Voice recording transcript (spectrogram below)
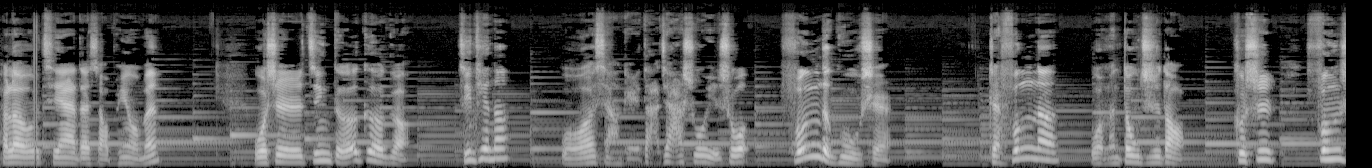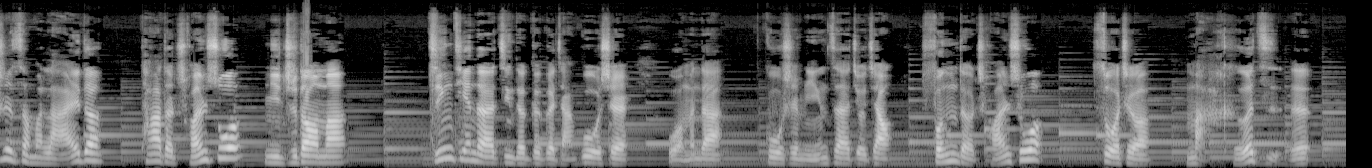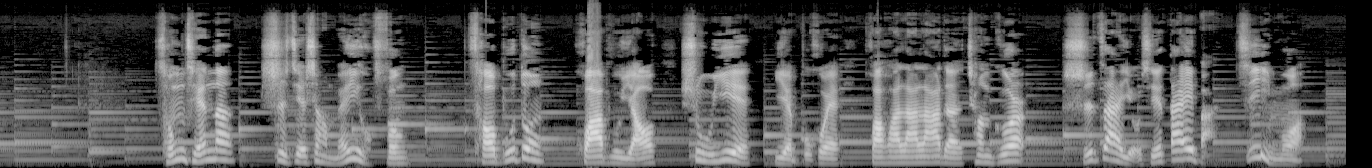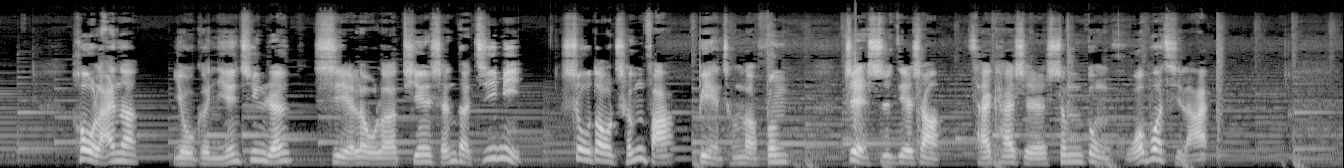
Hello，亲爱的小朋友们，我是金德哥哥。今天呢，我想给大家说一说风的故事。这风呢，我们都知道，可是风是怎么来的？它的传说你知道吗？今天的金德哥哥讲故事，我们的故事名字就叫《风的传说》，作者马和子。从前呢。世界上没有风，草不动，花不摇，树叶也不会哗哗啦啦的唱歌，实在有些呆板寂寞。后来呢，有个年轻人泄露了天神的机密，受到惩罚，变成了风，这世界上才开始生动活泼起来。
